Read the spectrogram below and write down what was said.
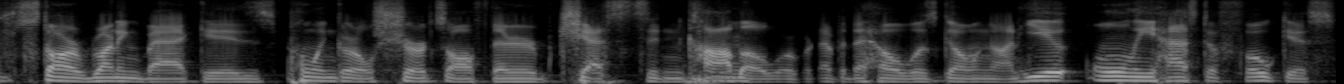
star running back is pulling girls' shirts off their chests in Cabo or whatever the hell was going on. He only has to focus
